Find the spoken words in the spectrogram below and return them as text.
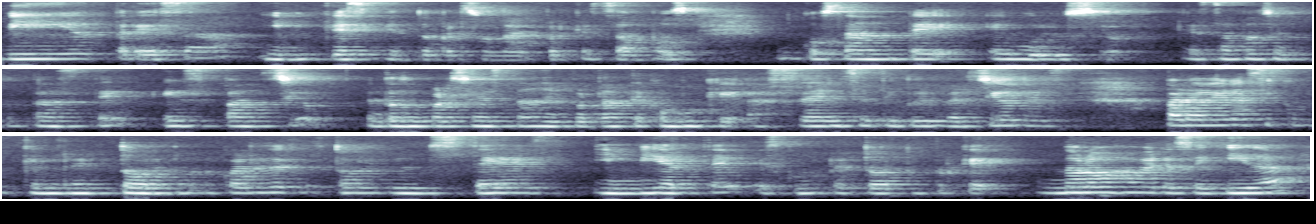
mi empresa y mi crecimiento personal, porque estamos en constante evolución, estamos en constante expansión. Entonces por eso es tan importante como que hacer ese tipo de inversiones para ver así como que el retorno. Recuerden que todo lo que ustedes invierte es como retorno, porque no lo vas a ver enseguida,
